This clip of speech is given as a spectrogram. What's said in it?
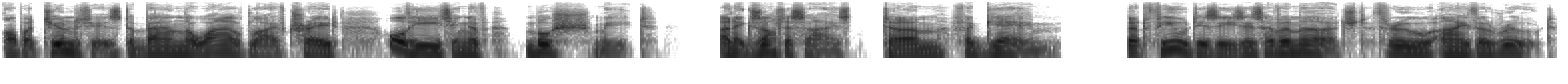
opportunities to ban the wildlife trade or the eating of bush meat, an exoticized term for game. But few diseases have emerged through either route.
